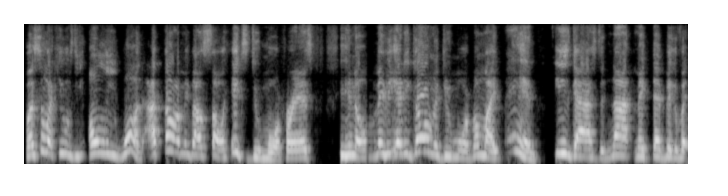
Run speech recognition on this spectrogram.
but it seemed like he was the only one. I thought maybe I saw Hicks do more, Perez. You know, maybe Eddie Goldman do more. But I'm like, man, these guys did not make that big of an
